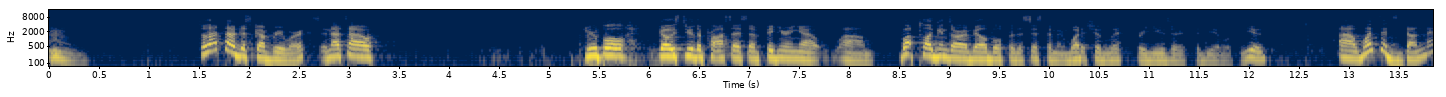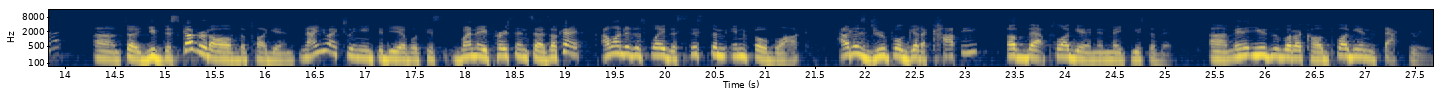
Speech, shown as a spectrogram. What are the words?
so that's how discovery works, and that's how Drupal goes through the process of figuring out um, what plugins are available for the system and what it should list for users to be able to use. Uh, once it's done that, um, so you've discovered all of the plugins. Now you actually need to be able to, when a person says, okay, I want to display the system info block, how does Drupal get a copy of that plugin and make use of it? Um, and it uses what are called plugin factories.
